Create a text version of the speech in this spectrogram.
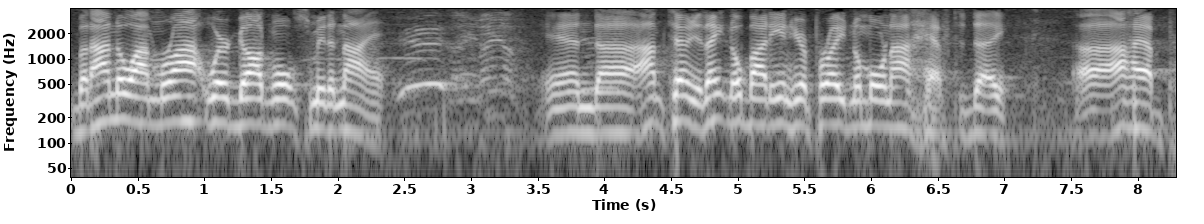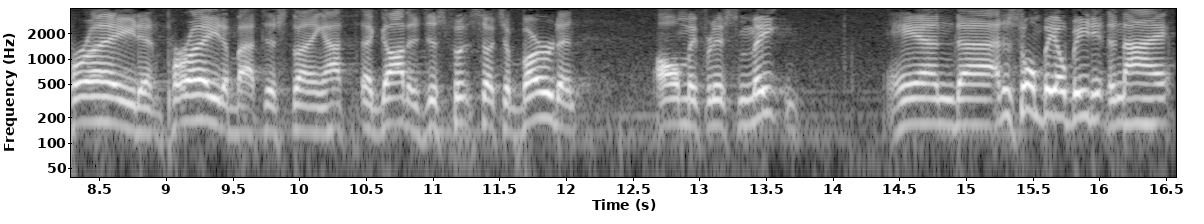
but I know I'm right where God wants me tonight. And uh, I'm telling you, there ain't nobody in here prayed no more than I have today. Uh, I have prayed and prayed about this thing. I, uh, God has just put such a burden on me for this meeting. And uh, I just want to be obedient tonight.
